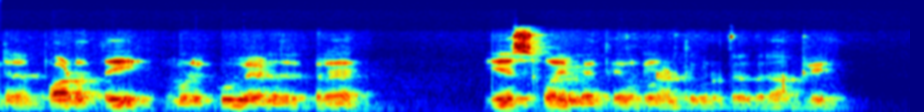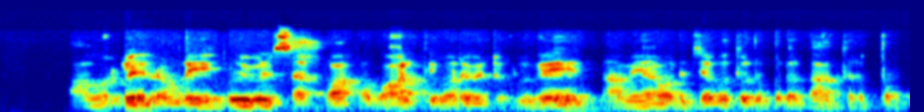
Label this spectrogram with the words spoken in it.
என்ற பாடத்தை நம்முடைய குழுவில் எழுதியிருக்கிற இயேசுவாய் மேத்தி அவர்கள் நடத்தி கொடுத்திருக்கிறார்கள் அவர்களை நம்முடைய குழுவின் சார்பாக வாழ்த்தி வரவேற்றுக் கொள்கிறேன். நாம் யாவது ஜெபத்தோடு கூட காத்திருப்போம்.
